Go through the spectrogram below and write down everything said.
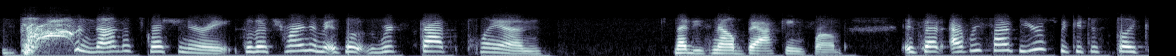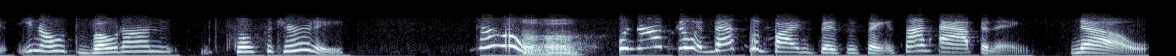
non-discretionary. So they're trying to make so Rick Scott's plan that he's now backing from is that every five years we could just like you know vote on Social Security. No, Uh-huh. we're not doing. That's what Biden's basically saying. It's not happening. No.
